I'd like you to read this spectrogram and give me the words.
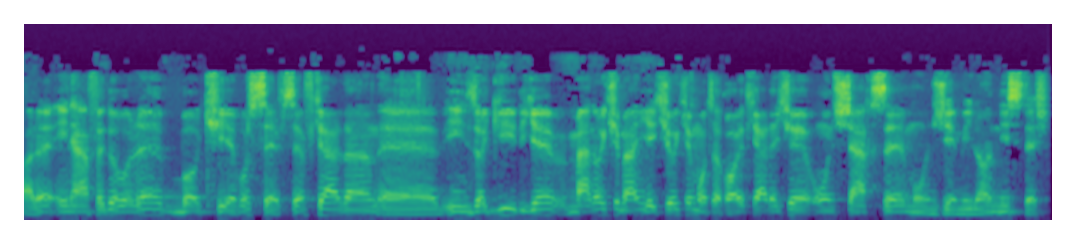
آره این هفته دوباره با کیوو سرف سرف کردن. اینزاگی دیگه منو که من یکی رو که متقاعد کرده که اون شخص منجی میلان نیستش.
